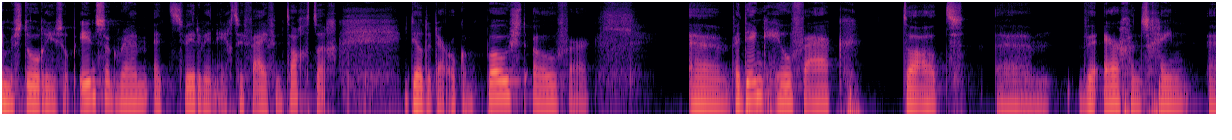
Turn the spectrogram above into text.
In mijn stories op Instagram, het tweede win 1985. Ik deelde daar ook een post over. Uh, we denken heel vaak dat uh, we ergens geen uh,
